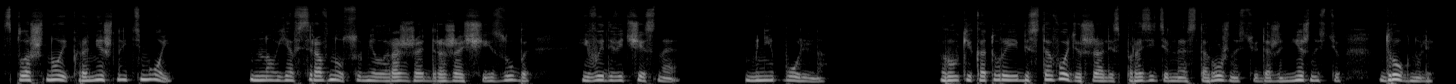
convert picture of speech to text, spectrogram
сплошной кромешной тьмой. Но я все равно сумела разжать дрожащие зубы и выдавить честное. Мне больно. Руки, которые и без того держали с поразительной осторожностью и даже нежностью, дрогнули.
